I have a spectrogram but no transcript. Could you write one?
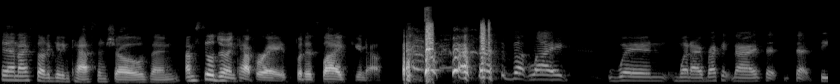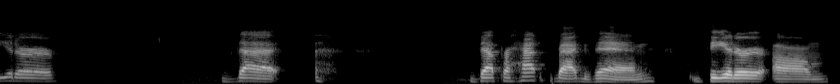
then i started getting cast in shows and i'm still doing cabarets but it's like you know. But like when when I recognized that that theater that that perhaps back then theater um,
